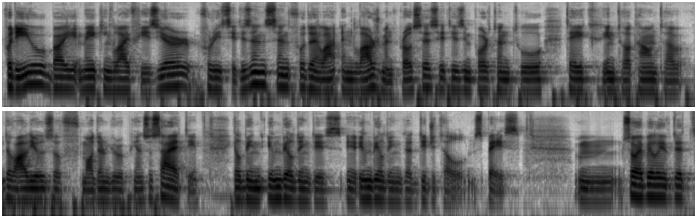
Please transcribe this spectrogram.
For the EU, by making life easier for its citizens, and for the enla- enlargement process, it is important to take into account uh, the values of modern European society in building this, in building the digital space. Um, so I believe that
